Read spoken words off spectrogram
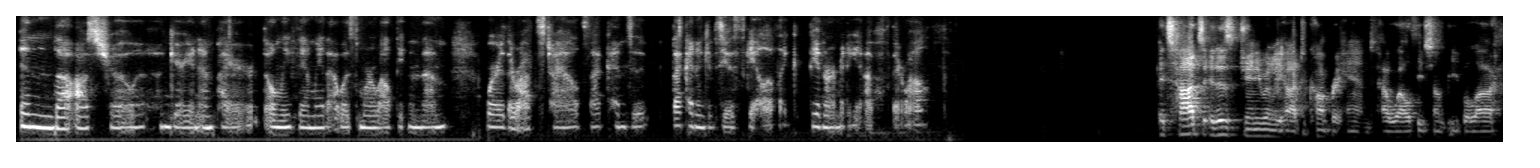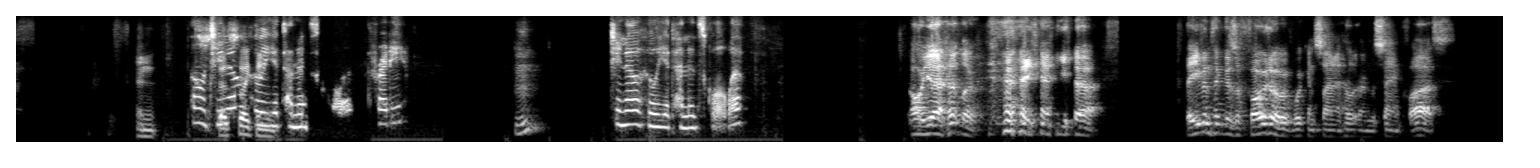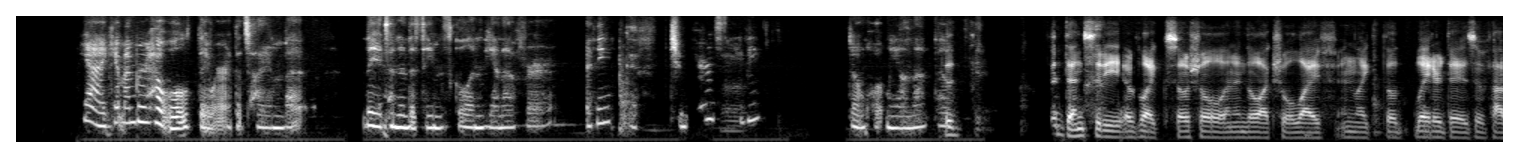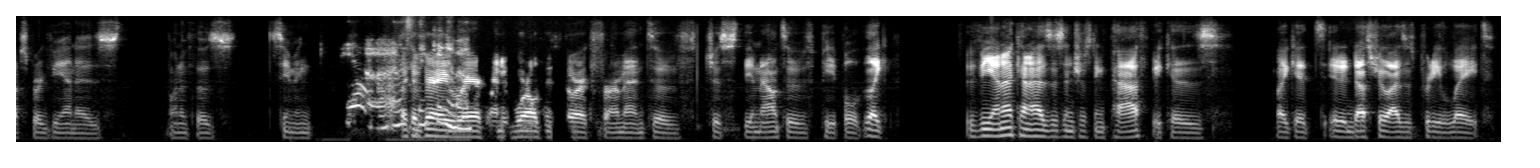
in the Austro Hungarian Empire, the only family that was more wealthy than them were the Rothschilds. That kinds of that kind of gives you a scale of like the enormity of their wealth. It's hard. To, it is genuinely hard to comprehend how wealthy some people are. And Oh, do you know like who in- he attended school with, Freddy? Hmm? Do you know who he attended school with? Oh yeah, Hitler. yeah, yeah. They even think there's a photo of Wittgenstein and Hitler in the same class. Yeah, I can't remember how old they were at the time, but they attended the same school in Vienna for I think if two years, Uh. maybe. Don't quote me on that though. the, the density of like social and intellectual life in like the later days of Habsburg Vienna is one of those seeming Yeah, like a very rare kind of world historic ferment of just the amount of people like Vienna kind of has this interesting path because like it it industrializes pretty late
